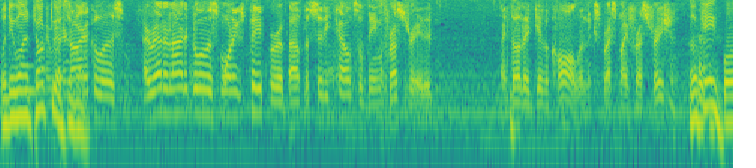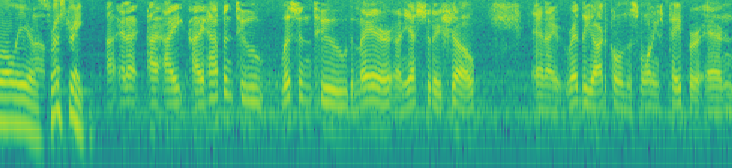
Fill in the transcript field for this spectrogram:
What do you want to talk I to us an about? article this. I read an article in this morning's paper about the city council being frustrated. I thought I'd give a call and express my frustration. Okay, We're all ears. frustrate. Uh, and I, I, I, I happened to listen to the mayor on yesterday's show, and I read the article in this morning's paper, and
